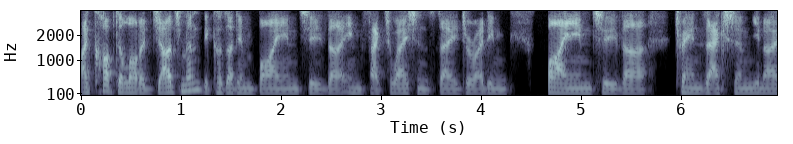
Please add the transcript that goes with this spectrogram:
I copped a lot of judgment because i didn't buy into the infatuation stage or i didn't buy into the transaction. You know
